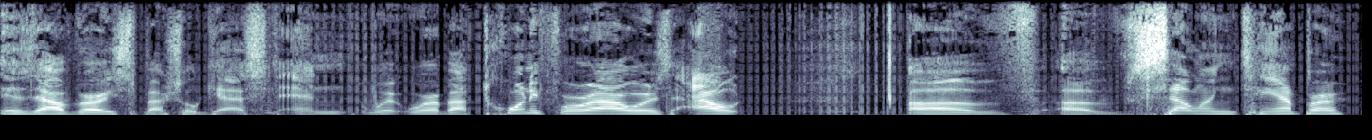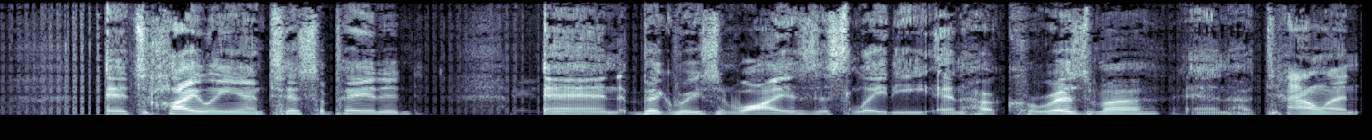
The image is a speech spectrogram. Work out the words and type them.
is our very special guest, and we're, we're about 24 hours out of of selling Tampa. It's highly anticipated, and big reason why is this lady and her charisma and her talent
